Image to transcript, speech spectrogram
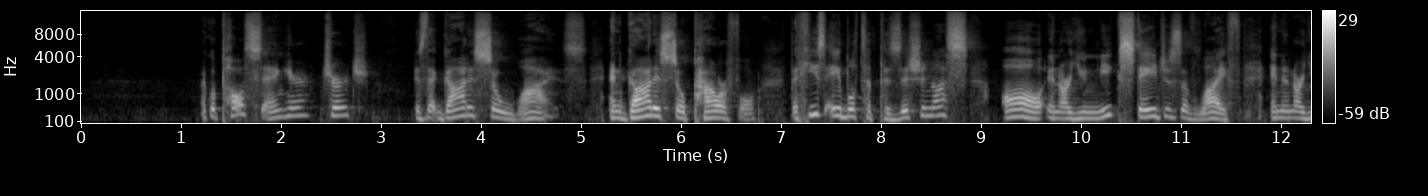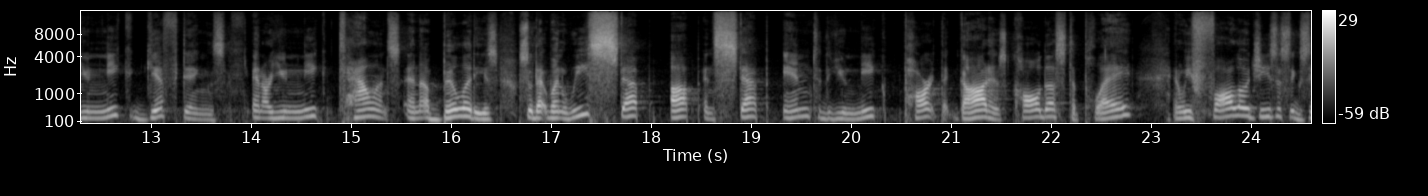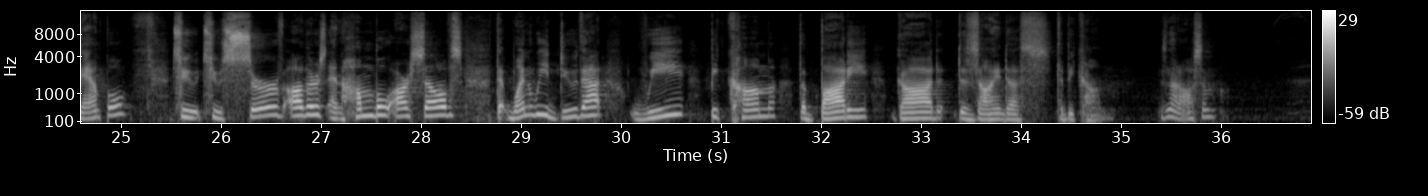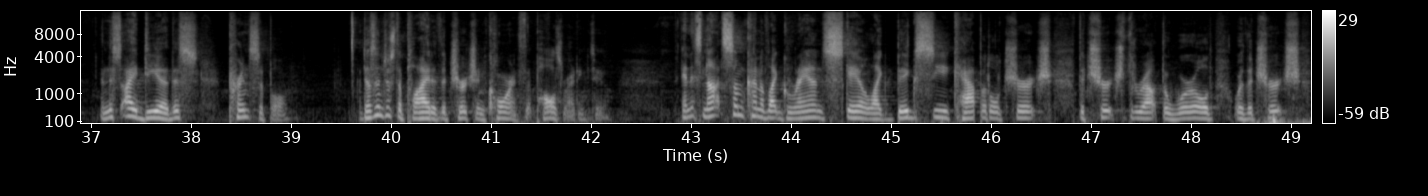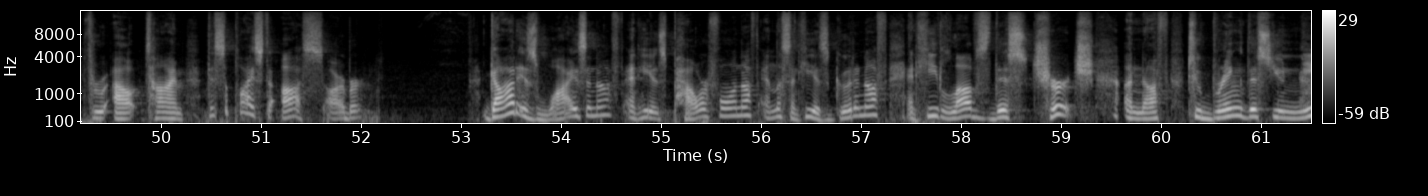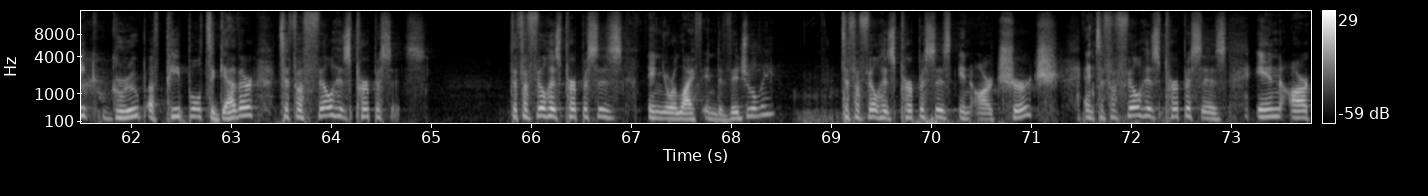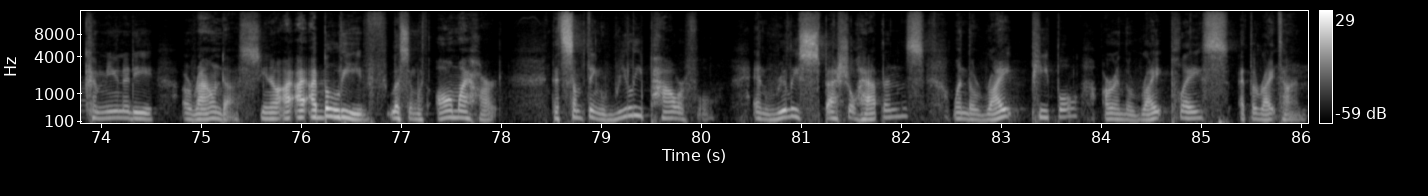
Like what Paul's saying here, church, is that God is so wise and God is so powerful that he's able to position us all in our unique stages of life and in our unique giftings and our unique talents and abilities so that when we step up and step into the unique part that God has called us to play and we follow Jesus' example to, to serve others and humble ourselves, that when we do that, we become the body God designed us to become. Isn't that awesome? And this idea, this principle, doesn't just apply to the church in Corinth that Paul's writing to. And it's not some kind of like grand scale, like big C capital church, the church throughout the world, or the church throughout time. This applies to us, Arbor. God is wise enough and He is powerful enough, and listen, He is good enough, and He loves this church enough to bring this unique group of people together to fulfill His purposes. To fulfill His purposes in your life individually, to fulfill his purposes in our church and to fulfill his purposes in our community around us. You know, I, I believe, listen, with all my heart, that something really powerful and really special happens when the right people are in the right place at the right time.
